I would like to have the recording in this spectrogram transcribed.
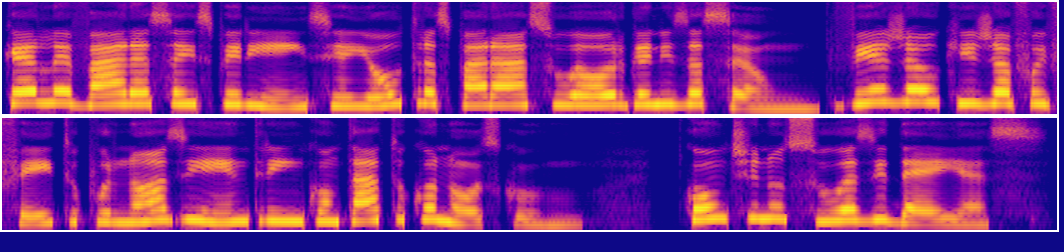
Quer levar essa experiência e outras para a sua organização? Veja o que já foi feito por nós e entre em contato conosco. Conte-nos suas ideias.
